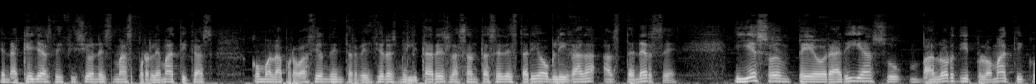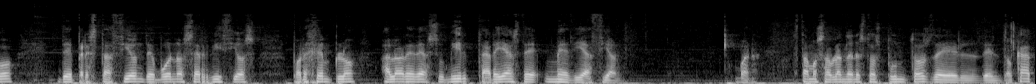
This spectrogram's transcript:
en aquellas decisiones más problemáticas como la aprobación de intervenciones militares, la Santa Sede estaría obligada a abstenerse y eso empeoraría su valor diplomático de prestación de buenos servicios, por ejemplo, a la hora de asumir tareas de mediación. Bueno, estamos hablando en estos puntos del, del DOCAT,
